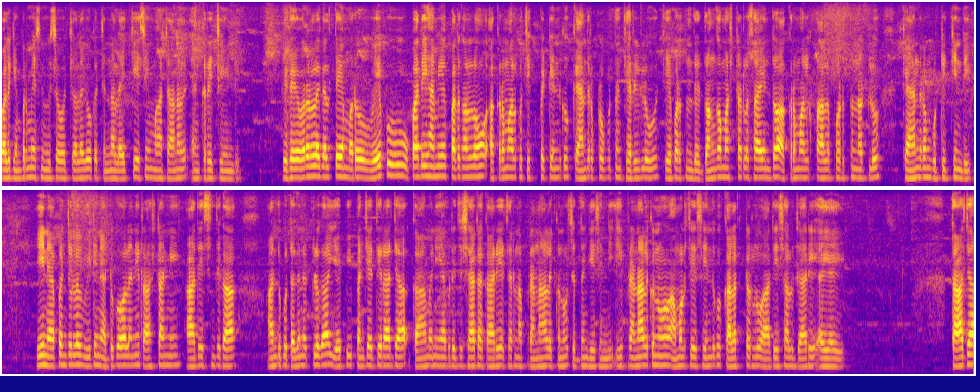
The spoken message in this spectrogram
వాళ్ళకి ఇన్ఫర్మేషన్ యూస్ అవ్వచ్చు అలాగే ఒక చిన్న లైక్ చేసి మా ఛానల్ ఎంకరేజ్ చేయండి. ఇక వివరాల్లోకి వెళ్తే మరోవైపు ఉపాధి హామీ పథకంలో అక్రమాలకు చెక్ పెట్టేందుకు కేంద్ర ప్రభుత్వం చర్యలు చేపడుతుంది. దొంగ మాస్టర్ల సాయంతో అక్రమాలకు పాల్పడుతున్నట్లు కేంద్రం గుర్తించింది. ఈ నేపథ్యంలో వీటిని అడ్డుకోవాలని రాష్ట్రాన్ని ఆదేశించగా అందుకు తగినట్లుగా ఏపీ పంచాయతీరాజ్ గ్రామీణాభివృద్ధి శాఖ కార్యాచరణ ప్రణాళికను సిద్ధం చేసింది. ఈ ప్రణాళికను అమలు చేసేందుకు కలెక్టర్లు ఆదేశాలు జారీ అయ్యాయి. తాజా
